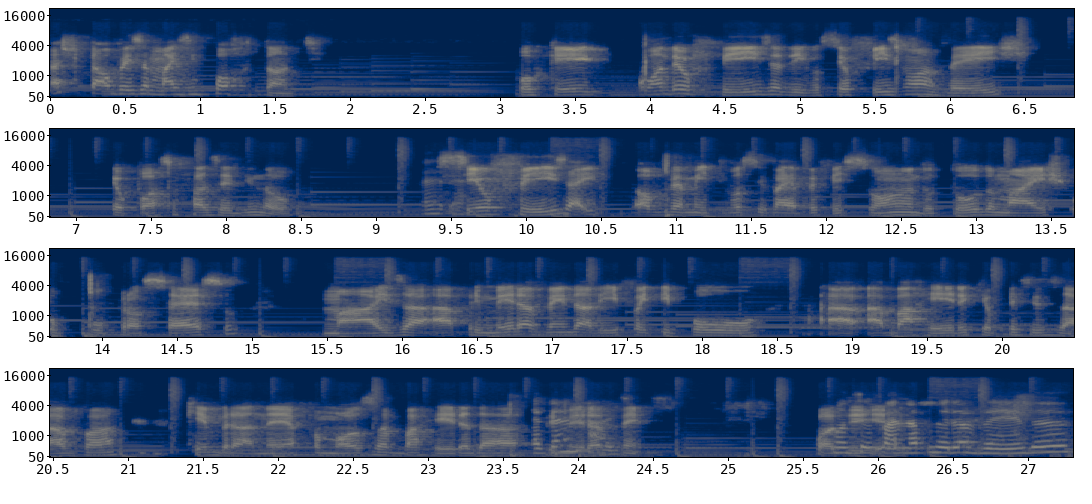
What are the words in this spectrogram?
acho que talvez a mais importante. Porque quando eu fiz, eu digo, se eu fiz uma vez, eu posso fazer de novo. Se eu fiz, aí obviamente você vai aperfeiçoando tudo, mas o, o processo, mas a, a, primeira venda ali foi tipo a, a, barreira que eu precisava quebrar, né? A famosa barreira da é primeira verdade. venda. Pode... Quando você faz a primeira venda,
